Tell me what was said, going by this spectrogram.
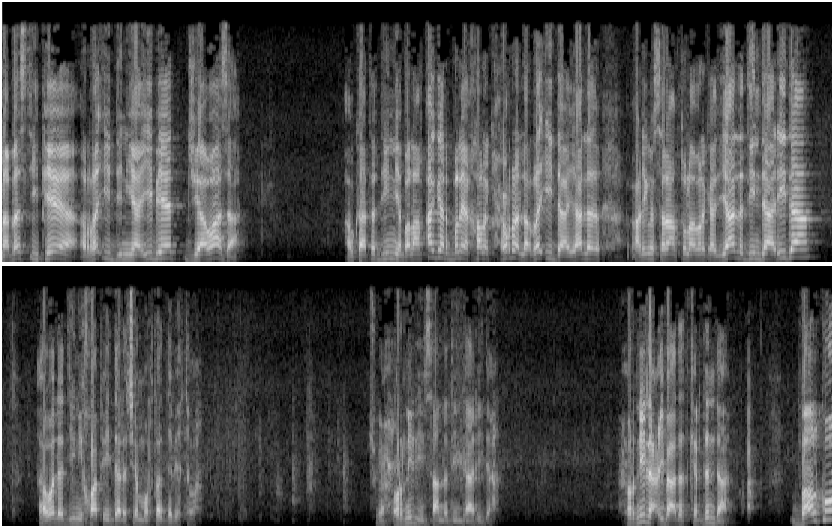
مەبەستی پێ ڕئی دنیایی بێت جیاوازە ئەو کاتە دینیە بەڵام ئەگەر بڵێ خەڵک حڕە لە ڕئیدا یا لە علیکم سلام توڵ بەکات یا لە دینداریدا ئەوە لە دینی خوا پێی دەرەچێ مرتد دەبێتەوە چونکە حڕنی ئینسان لە دینداریدا حڕنی لە عیبادەتکردندا بەڵکو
